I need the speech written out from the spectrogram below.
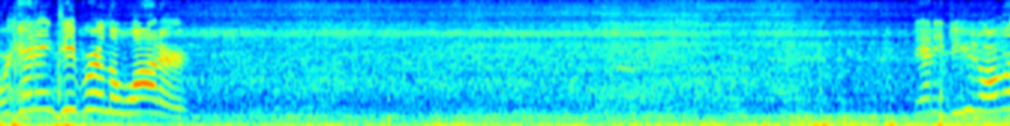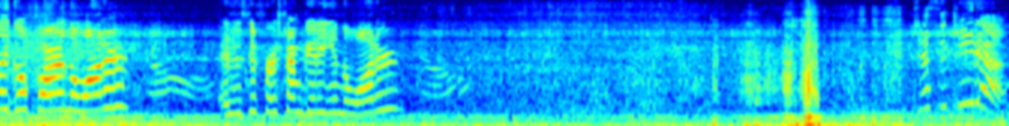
We're getting deeper in the water. Danny, do you normally go far in the water? No. Is this your first time getting in the water? No. Jessica!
